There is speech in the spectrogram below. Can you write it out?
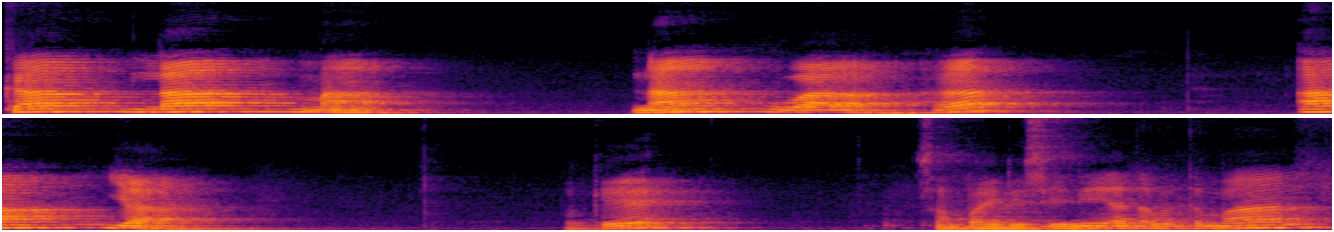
ka la ma na wa ha a ya oke. Sampai di sini ya teman-teman.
